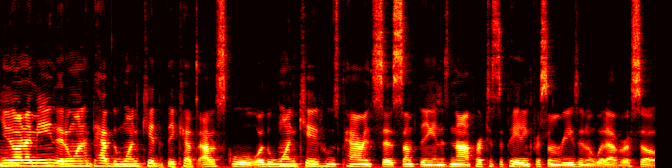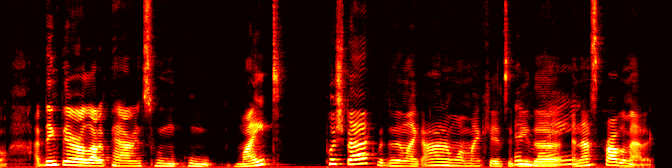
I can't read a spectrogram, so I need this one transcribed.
you know Mhm. what i mean they don't want to have the one kid that they kept out of school or the one kid whose parents says something and is not participating for some reason or whatever so i think there are a lot of parents who who might push back but then they're like i don't want my kid to be It the might. and that's problematic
